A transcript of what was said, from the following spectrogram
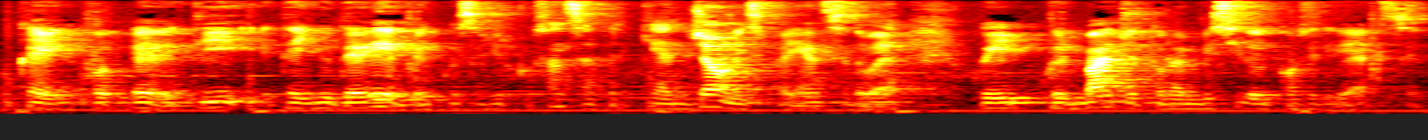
ok, eh, ti, ti, aiuterebbe in questa circostanza perché ha già un'esperienza dove quel budget l'ha investito in cose diverse.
